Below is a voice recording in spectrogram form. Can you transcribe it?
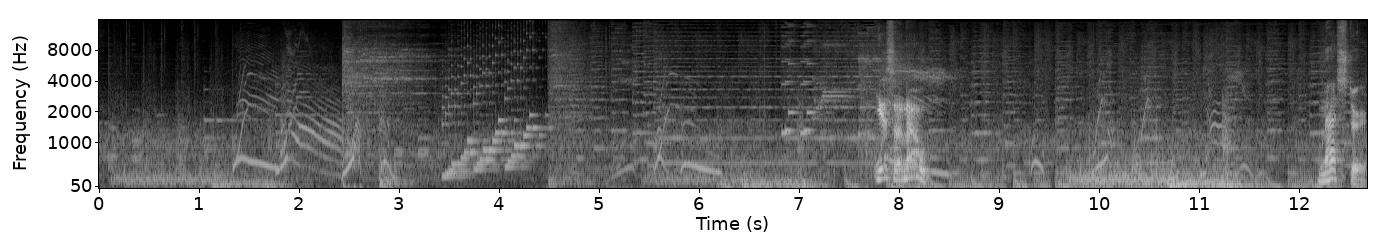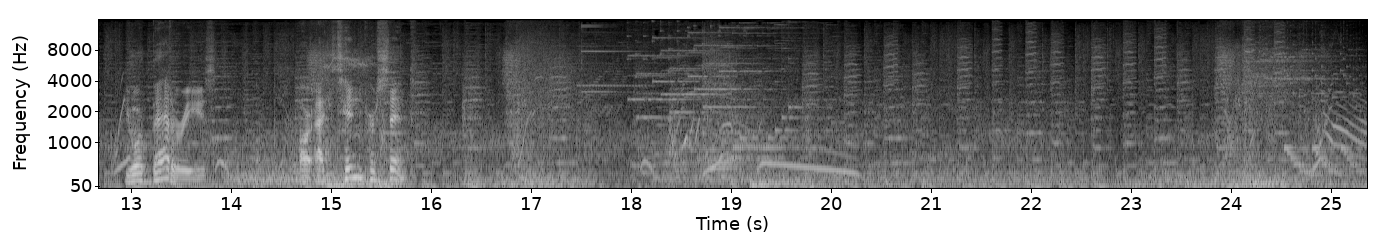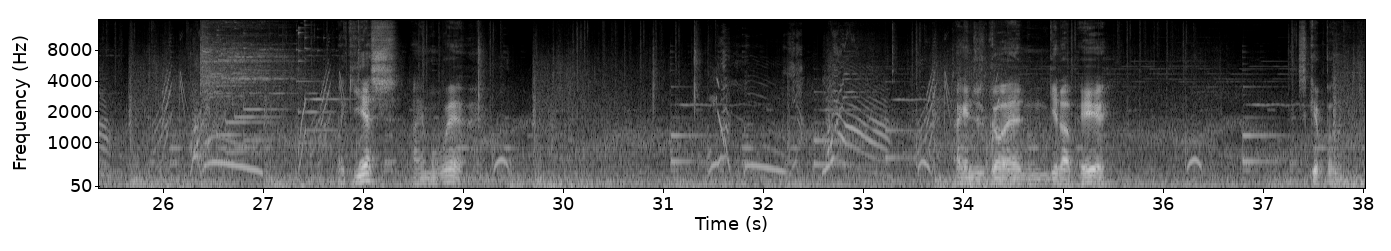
Yes or no? Master, your batteries are at 10%. Like, yes, I. I can just go ahead and get up here. Skip,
